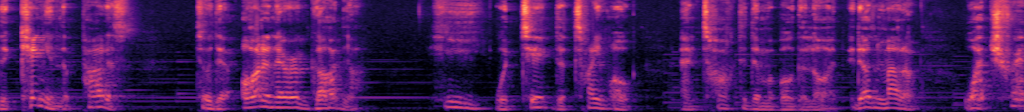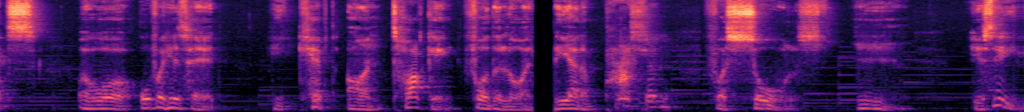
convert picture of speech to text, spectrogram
the king in the palace, to the ordinary gardener, he would take the time out and talk to them about the Lord. It doesn't matter what threats were over his head, he kept on talking for the Lord. He had a passion for souls. Mm. You see,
